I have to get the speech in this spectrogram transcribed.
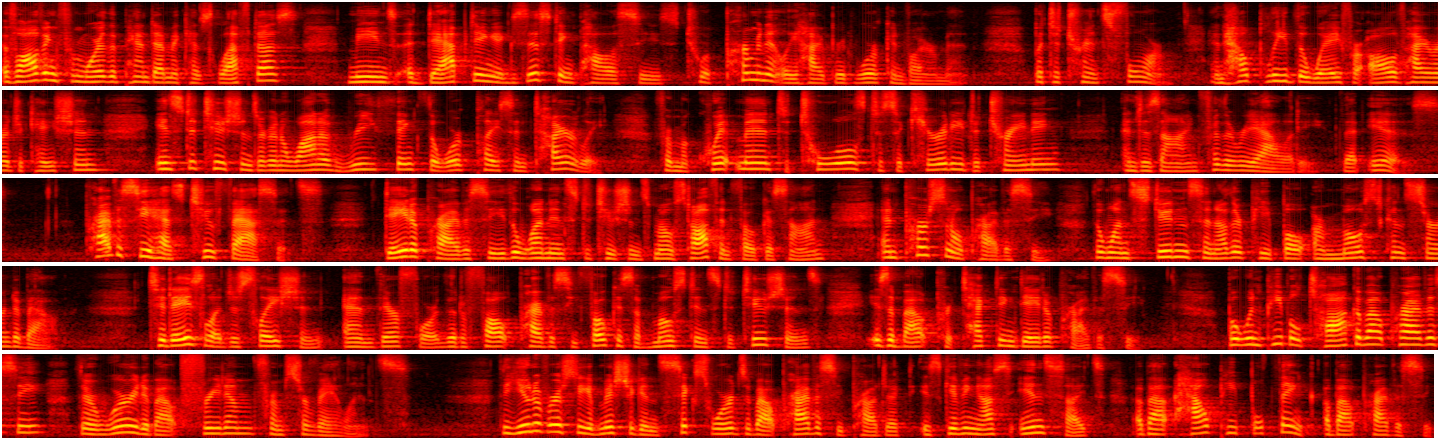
Evolving from where the pandemic has left us means adapting existing policies to a permanently hybrid work environment. But to transform and help lead the way for all of higher education, institutions are going to want to rethink the workplace entirely, from equipment to tools to security to training and design for the reality that is. Privacy has two facets. Data privacy, the one institutions most often focus on, and personal privacy, the one students and other people are most concerned about. Today's legislation, and therefore the default privacy focus of most institutions, is about protecting data privacy. But when people talk about privacy, they're worried about freedom from surveillance. The University of Michigan's Six Words About Privacy project is giving us insights about how people think about privacy.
